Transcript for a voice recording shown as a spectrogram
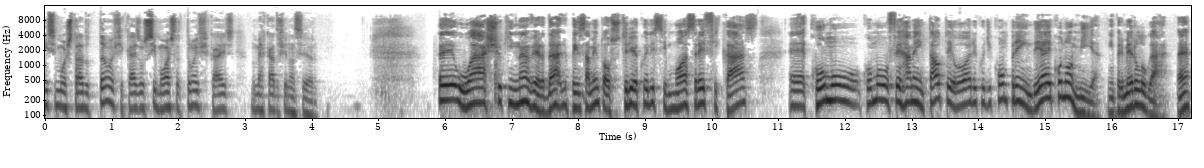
tem se mostrado tão eficaz ou se mostra tão eficaz no mercado financeiro? Eu acho que, na verdade, o pensamento austríaco ele se mostra eficaz é, como, como ferramental teórico de compreender a economia, em primeiro lugar. Né?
